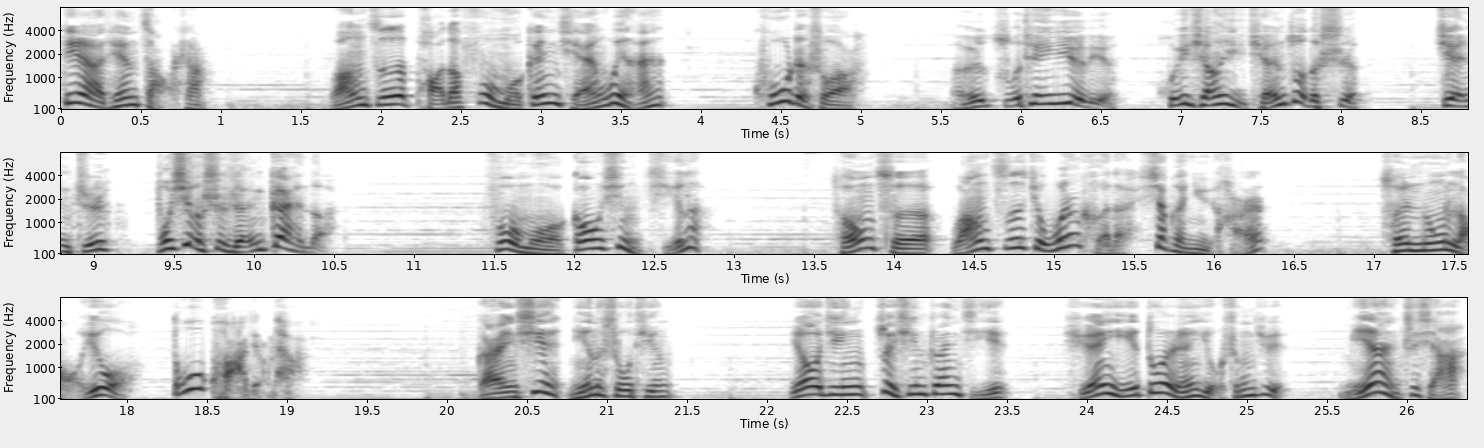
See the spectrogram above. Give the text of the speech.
第二天早上，王滋跑到父母跟前问安，哭着说：“而昨天夜里回想以前做的事，简直不像是人干的。”父母高兴极了，从此王姿就温和的像个女孩，村中老幼都夸奖他。感谢您的收听，《妖精》最新专辑悬疑多人有声剧《迷案之侠》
